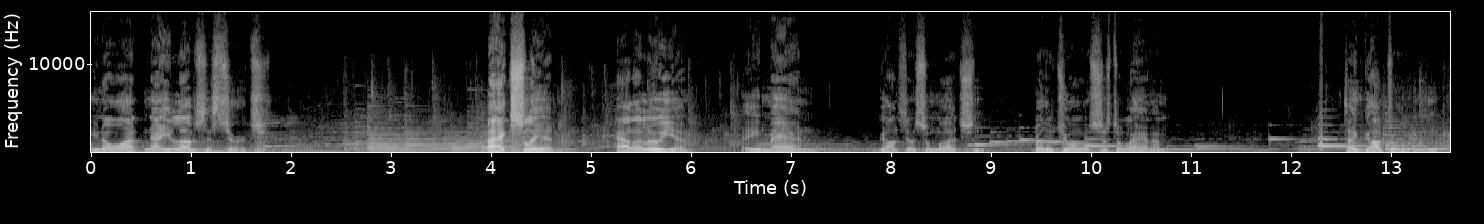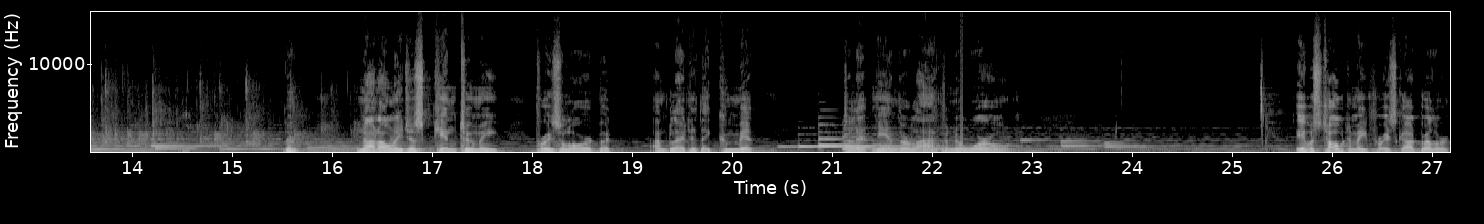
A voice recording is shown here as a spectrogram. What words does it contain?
You know what? Now he loves this church. Backslid. Hallelujah. Amen. God's done so much. And Brother Joel and Sister Lanham. Thank God for them. they're not only just kin to me, praise the Lord, but I'm glad that they commit to let me in their life and their world. It was told to me, praise God, brother,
